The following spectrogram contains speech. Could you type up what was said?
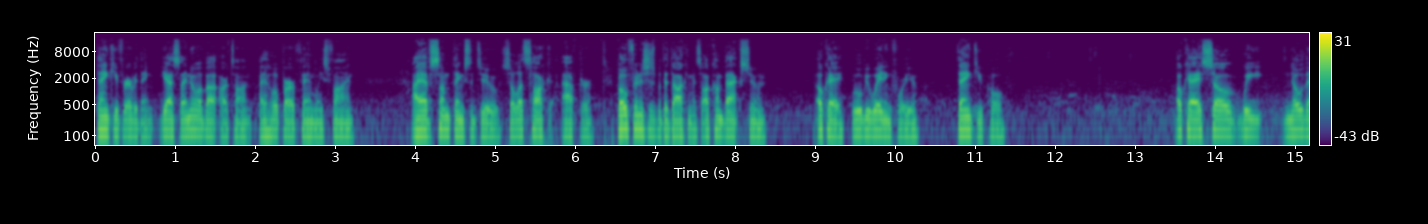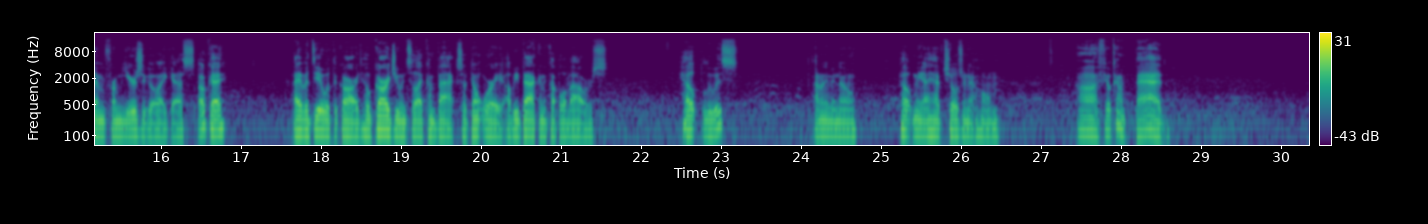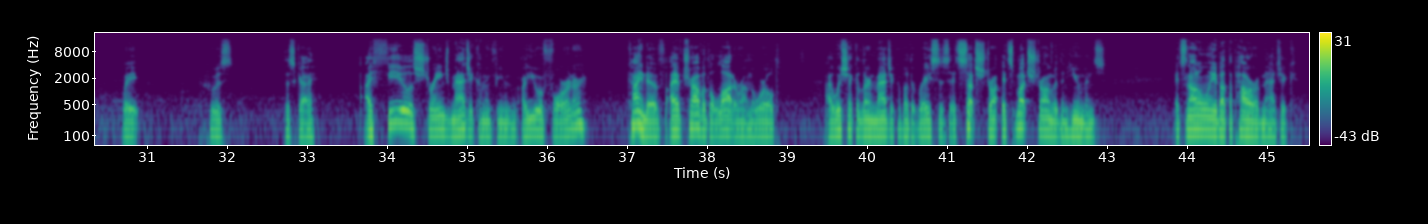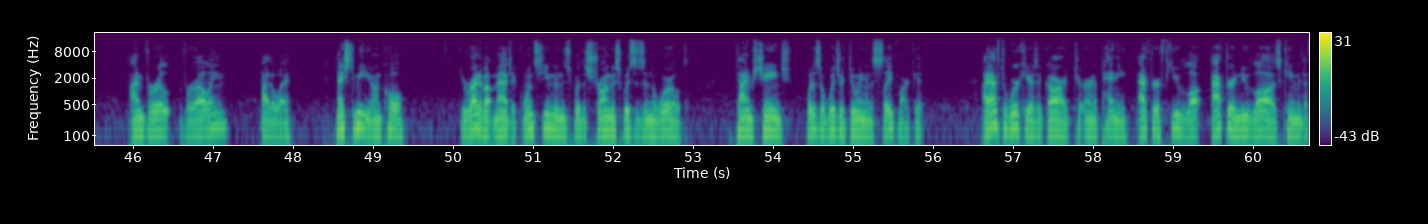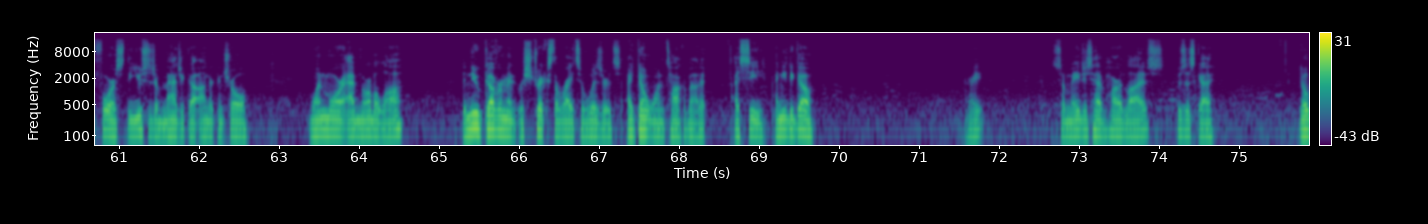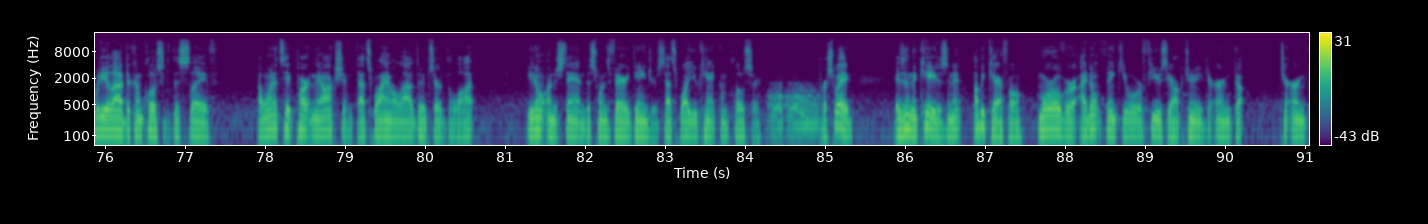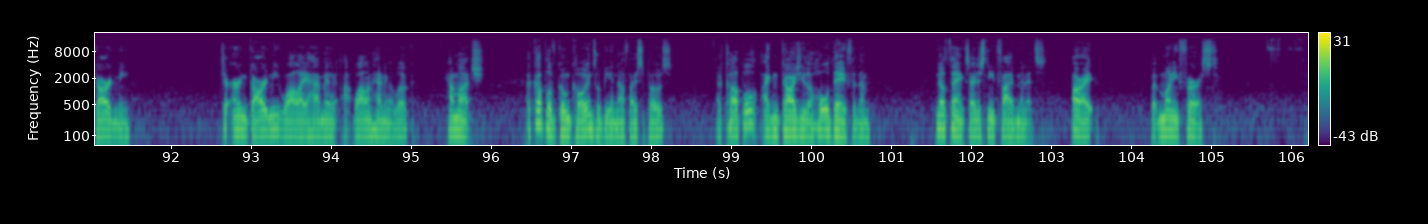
Thank you for everything. Yes, I know about Arton. I hope our family's fine. I have some things to do, so let's talk after. Bo finishes with the documents. I'll come back soon. Okay, we will be waiting for you. Thank you, Cole. Okay, so we know them from years ago, I guess. Okay. I have a deal with the guard. He'll guard you until I come back, so don't worry. I'll be back in a couple of hours. Help, Lewis? I don't even know. Help me, I have children at home. Ah, I feel kind of bad. Wait. Who is this guy? I feel a strange magic coming from you. Are you a foreigner? Kind of. I have traveled a lot around the world. I wish I could learn magic of other races. It's such strong. It's much stronger than humans. It's not only about the power of magic. I'm Vireline, by the way. Nice to meet you. I'm Cole. You're right about magic. Once humans were the strongest wizards in the world. Times change. What is a wizard doing in a slave market? I have to work here as a guard to earn a penny. After a few law after a new laws came into force, the usage of magic got under control. One more abnormal law? The new government restricts the rights of wizards. I don't want to talk about it. I see. I need to go. Alright. So mages have hard lives. Who's this guy? Nobody allowed to come closer to this slave. I want to take part in the auction. That's why I'm allowed to observe the lot. You don't understand. This one's very dangerous. That's why you can't come closer. Persuade. Is in the cage, isn't it? I'll be careful. Moreover, I don't think you will refuse the opportunity to earn to earn guard me. To earn guard me while I have a, while I'm having a look. How much? A couple of gold coins will be enough, I suppose. A couple? I can guard you the whole day for them. No thanks. I just need five minutes. All right, but money first.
